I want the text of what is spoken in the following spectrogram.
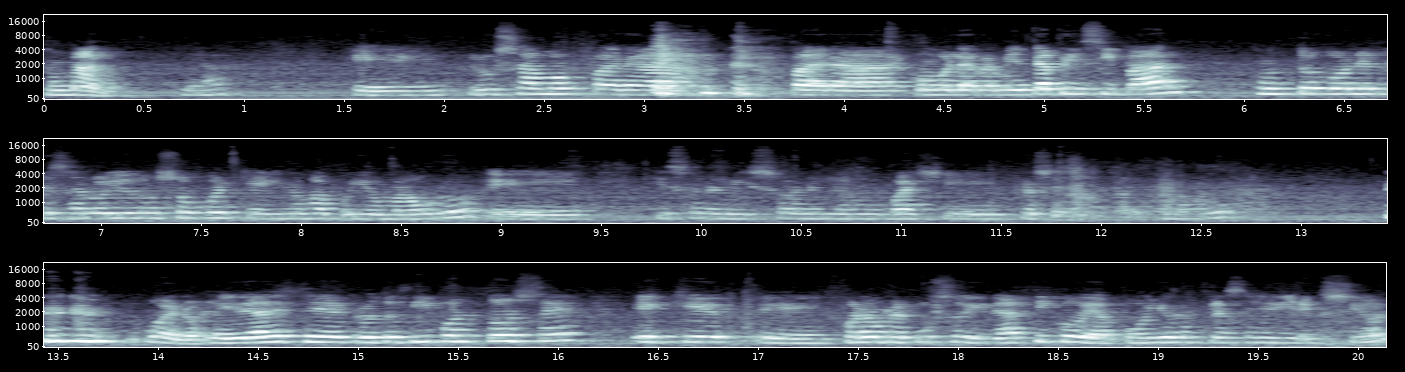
humano. Eh, lo usamos para, para, como la herramienta principal, junto con el desarrollo de un software que ahí nos apoyó Mauro, eh, que se realizó en el lenguaje Processing. Bueno, la idea de este prototipo entonces es que eh, fuera un recurso didáctico de apoyo a las clases de dirección,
